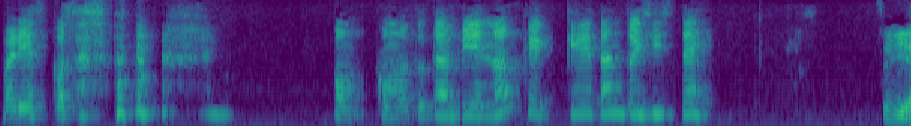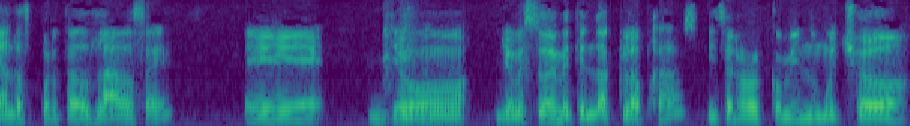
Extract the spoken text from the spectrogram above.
varias cosas. como, tú también, ¿no? ¿Qué, ¿Qué tanto hiciste? Sí, andas por todos lados, ¿eh? eh yo, yo me estuve metiendo a Clubhouse y se lo recomiendo mucho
